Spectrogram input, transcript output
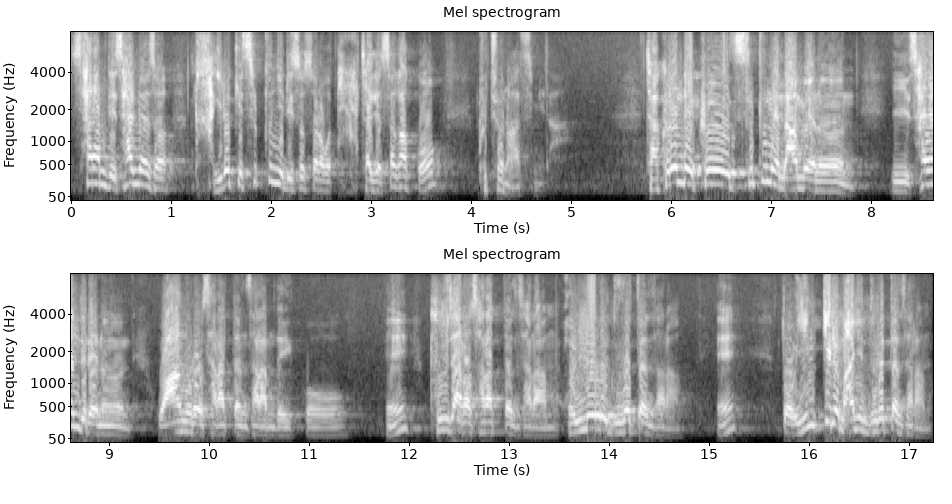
사람들이 살면서 다 이렇게 슬픈 일이 있었어라고 다 자기가 써갖고 붙여놨습니다. 자, 그런데 그 슬픔의 나무에는 이 사연들에는 왕으로 살았던 사람도 있고, 예? 부자로 살았던 사람, 권력을 누렸던 사람, 예? 또 인기를 많이 누렸던 사람,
